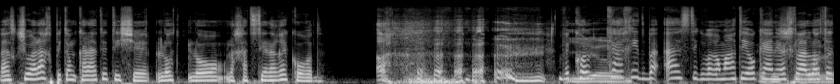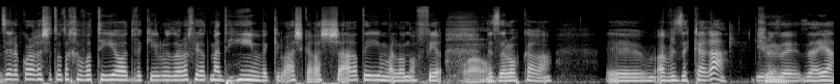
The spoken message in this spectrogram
ואז כשהוא הלך, פתאום קלטתי שלא לא לחצתי על הרקורד. וכל יואו. כך התבאסתי, כבר אמרתי, אוקיי, אני הולכת להעלות. את זה לכל הרשתות החברתיות, וכאילו זה הולך להיות מדהים, וכאילו אשכרה שרתי עם אלון אופיר, וואו. וזה לא קרה. אה, אבל זה קרה, כאילו כן. זה- זה היה.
